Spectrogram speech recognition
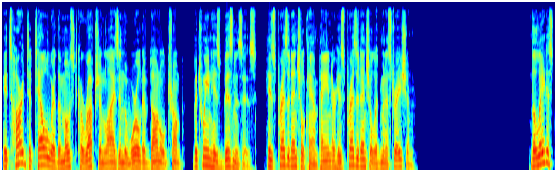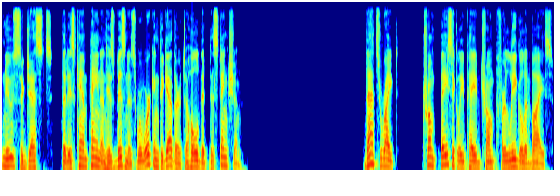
It's hard to tell where the most corruption lies in the world of Donald Trump, between his businesses, his presidential campaign or his presidential administration. The latest news suggests that his campaign and his business were working together to hold that distinction. That's right. Trump basically paid Trump for legal advice.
